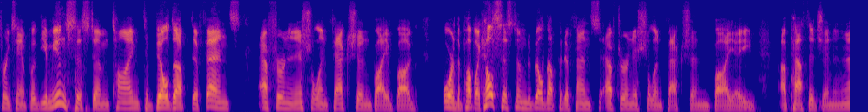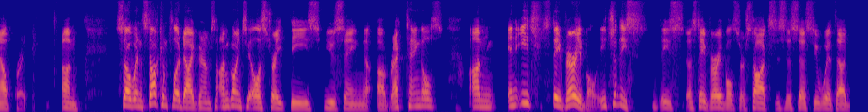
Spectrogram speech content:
for example, the immune system time to build up defense after an initial infection by a bug, or the public health system to build up a defense after initial infection by a, a pathogen in an outbreak. Um, so in stock and flow diagrams, I'm going to illustrate these using uh, rectangles. Um, in each state variable, each of these these uh, state variables or stocks is associated with a,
